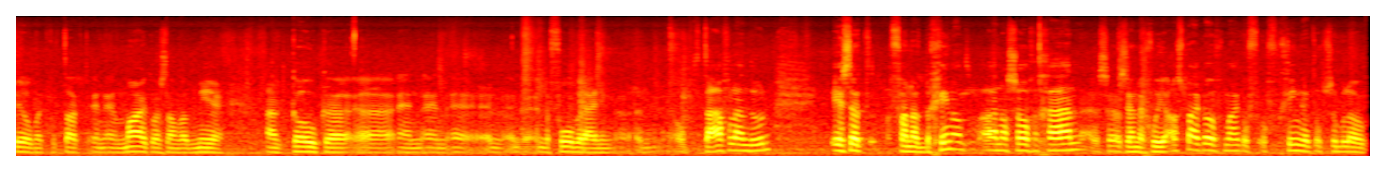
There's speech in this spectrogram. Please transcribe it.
veel met contact. En, en Mark was dan wat meer aan het koken eh, eh, en, en, en de voorbereiding eh, op de tafel aan het doen. Is dat van het begin aan al zo gegaan? Zijn er goede afspraken over gemaakt of, of ging dat op zijn beloop?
